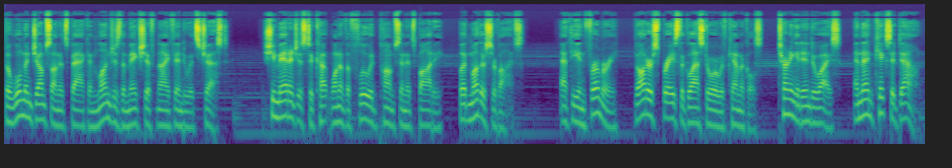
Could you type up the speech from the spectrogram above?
the woman jumps on its back and lunges the makeshift knife into its chest. She manages to cut one of the fluid pumps in its body, but mother survives. At the infirmary, daughter sprays the glass door with chemicals, turning it into ice, and then kicks it down.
